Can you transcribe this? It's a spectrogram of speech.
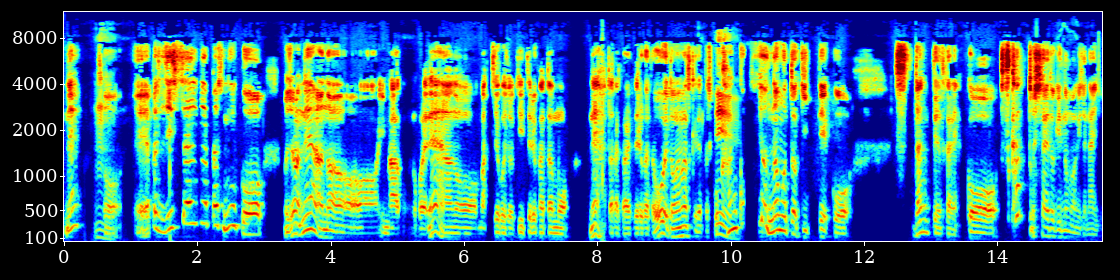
う。ね。うんそう。えーやっぱり実際にやっぱりね、こう、もちろんね、あのー今、これね、あのーまあ、中古を聞いてる方も、ね、働かれてる方多いと思いますけど、やっぱりこう、ええ缶コーヒーを飲むときって、こう、すなんていうんですかね、こう、スカッとしたいときに飲むわけじゃないじ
